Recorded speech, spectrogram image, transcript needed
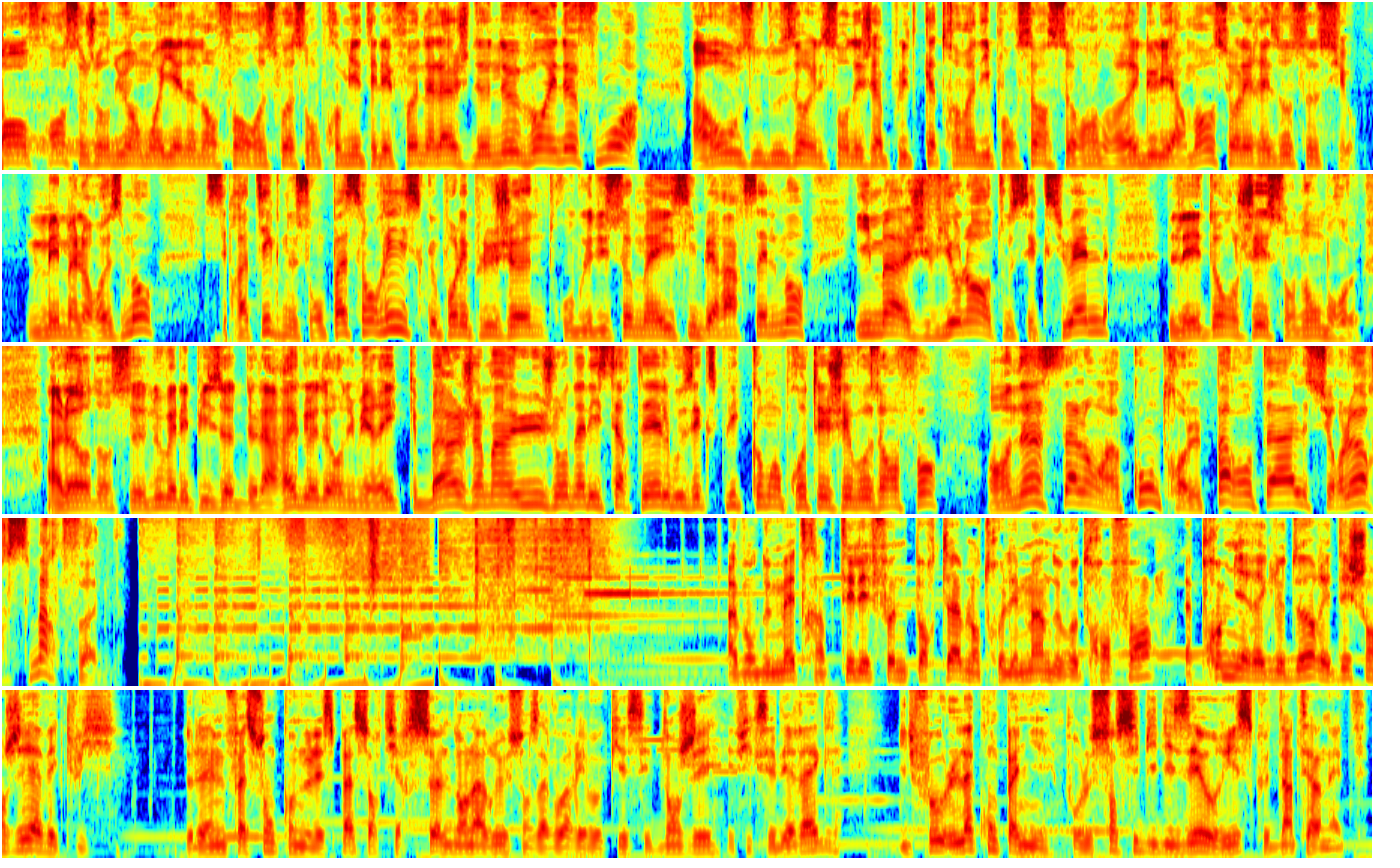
En France, aujourd'hui, en moyenne, un enfant reçoit son premier téléphone à l'âge de 9 ans et 9 mois. À 11 ou 12 ans, ils sont déjà plus de 90% à se rendre régulièrement sur les réseaux sociaux. Mais malheureusement, ces pratiques ne sont pas sans risque pour les plus jeunes. Troubles du sommeil, cyberharcèlement, images violentes ou sexuelles, les dangers sont nombreux. Alors, dans ce nouvel épisode de la règle d'or numérique, Benjamin Hu, journaliste RTL, vous explique comment protéger vos enfants en installant un contrôle parental sur leur smartphone. Avant de mettre un téléphone portable entre les mains de votre enfant, la première règle d'or est d'échanger avec lui. De la même façon qu'on ne laisse pas sortir seul dans la rue sans avoir évoqué ses dangers et fixé des règles, il faut l'accompagner pour le sensibiliser aux risques d'Internet.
